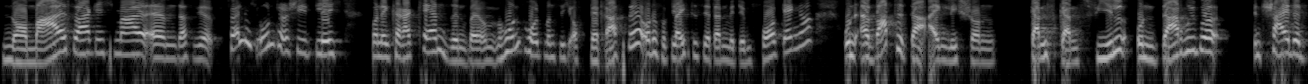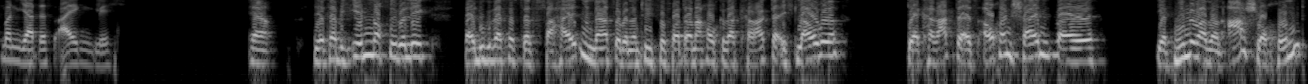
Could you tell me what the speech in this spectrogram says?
normal, sage ich mal, ähm, dass wir völlig unterschiedlich von den Charakteren sind. Beim Hund holt man sich oft eine Rasse oder vergleicht es ja dann mit dem Vorgänger und erwartet da eigentlich schon ganz, ganz viel und darüber entscheidet man ja das eigentlich. Ja, jetzt habe ich eben noch so überlegt, weil du gesagt hast, das Verhalten, da hast du aber natürlich sofort danach auch gesagt, Charakter. Ich glaube, der Charakter ist auch entscheidend, weil jetzt nehmen wir mal so einen Arschlochhund,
